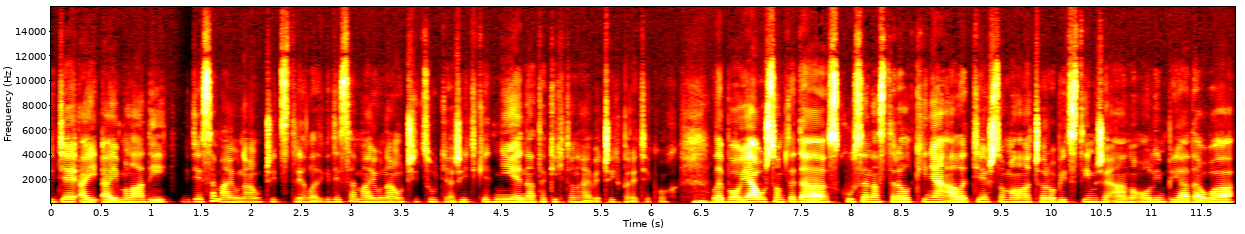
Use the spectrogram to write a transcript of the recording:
kde aj, aj mladí, kde sa majú naučiť strieľať, kde sa majú naučiť súťažiť, keď nie na takýchto najväčších pretekoch. Mm. Lebo ja už som teda skúsená strelkyňa, ale tiež som mala čo robiť s tým, že áno, Olympiáda, wow,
